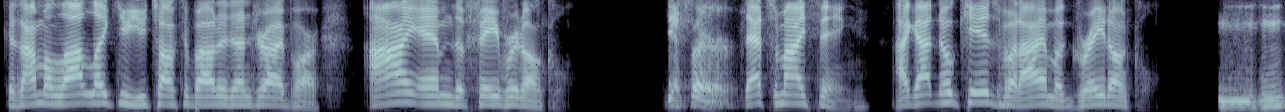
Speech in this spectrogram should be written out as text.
because I'm a lot like you. You talked about it on Dry Bar. I am the favorite uncle. yes, sir. That's my thing. I got no kids, but I am a great uncle. Mm-hmm.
